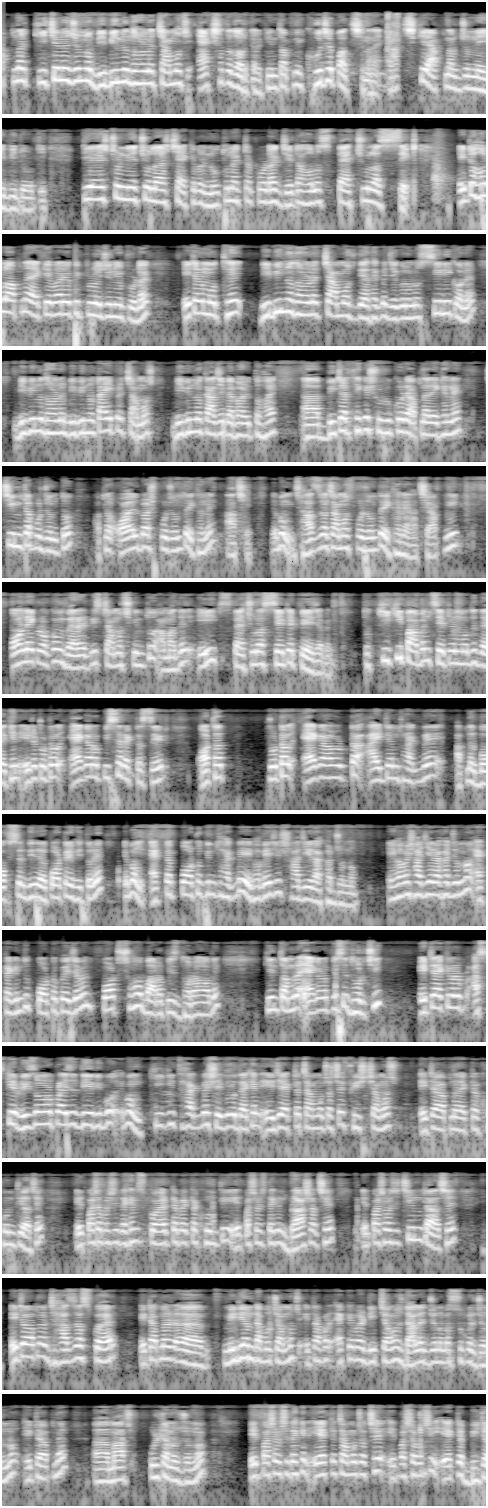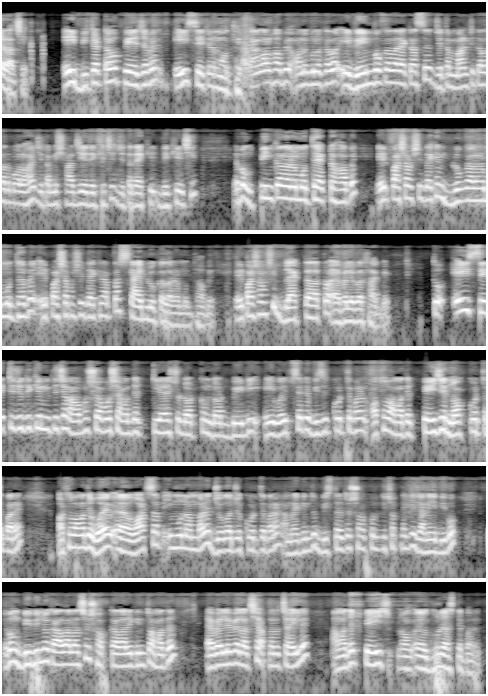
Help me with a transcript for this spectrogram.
আপনার কিচেনের জন্য বিভিন্ন ধরনের চামচ একসাথে দরকার, কিন্তু আপনি খুঁজে পাচ্ছেন না। আজকে আপনার জন্য এই ভিডিওটি। টিআই স্টোর নিয়ে চলে আসছে একেবারে নতুন একটা প্রোডাক্ট যেটা হলো স্প্যাচুলা সেট এটা হলো আপনার একেবারে প্রয়োজনীয় প্রোডাক্ট এটার মধ্যে বিভিন্ন ধরনের চামচ দেওয়া থাকবে, যেগুলো হলো সিলিকনের বিভিন্ন ধরনের বিভিন্ন টাইপের চামচ, বিভিন্ন কাজে ব্যবহৃত হয়। বিটার থেকে শুরু করে আপনার এখানে চিমটা পর্যন্ত, আপনার অয়েল ব্রাশ পর্যন্ত এখানে আছে এবং ঝাঁঝরা চামচ পর্যন্ত এখানে আছে। আপনি অনেক রকম ভ্যারাইটিস চামচ কিন্তু আমাদের এই স্প্যাচুলা সেটে পেয়ে যাবেন। তো কি কি পাবেন সেটের মধ্যে দেখেন, এটা টোটাল এগারো পিসের একটা সেট অর্থাৎ টোটাল এগারোটা আইটেম থাকবে আপনার বক্সের পটের ভিতরে এবং একটা পটও কিন্তু থাকবে এভাবে যে সাজিয়ে রাখার জন্য। এভাবে সাজিয়ে রাখার জন্য একটা কিন্তু পটও পেয়ে যাবেন। পট সহ বারো পিস ধরা হবে। কিন্তু আমরা এগারো পিসে ধরছি। এটা একেবারে আজকে রিজনেবল প্রাইসে দিয়ে দিব এবং কি কি থাকবে সেগুলো দেখেন। এই যে একটা চামচ আছে ফিশ চামচ, এটা আপনার একটা খুন্তি আছে। এর পাশাপাশি দেখেন স্কোয়ার টাইপের একটা খুন্তি, এর পাশাপাশি দেখেন ব্রাশ আছে, এর পাশাপাশি চিমটা আছে। এটাও আপনার ঝাঁঝরা স্কোয়ার এটা আপনার মিডিয়াম ডাবল চামচ, এটা আবার একেবারে ডিপ চামচ, ডালের জন্য বা সুপের জন্য, এটা আপনার মাছ উল্টানোর জন্য। এর পাশাপাশি দেখেন এই একটা চামচ আছে, এর পাশাপাশি একটা বিটার আছে। এই বিটারটাও পেয়ে যাবেন এই সেটের মধ্যে। কালার হবে অনেকগুলো কালার এই রেইনবো কালার একটা আছে, যেটা মাল্টি কালার বলা হয়, যেটা আমি সাজিয়ে দেখেছি যেটা দেখি- দেখিয়েছি। এবং পিঙ্ক কালারের মধ্যে একটা হবে। এর পাশাপাশি দেখেন ব্লু কালারের মধ্যে হবে। এর পাশাপাশি দেখেন আপনার স্কাই ব্লু কালারের মধ্যে হবে। এর পাশাপাশি ব্ল্যাক কালারটাও অ্যাভেলেবেল থাকবে। তো এই সেটটি যদি কেউ নিতে চান, অবশ্যই অবশ্যই আমাদের TRS dot com dot BD এই ওয়েবসাইটে ভিজিট করতে পারেন অথবা আমাদের পেজে নক করতে পারেন অথবা আমাদের হোয়াটসঅ্যাপ ইমো নাম্বারে যোগাযোগ করতে পারেন। আমরা কিন্তু বিস্তারিত সকল কিছু আপনাকে জানিয়ে দিব এবং বিভিন্ন কালার আছে, সব কালারে কিন্তু আমাদের অ্যাভেলেবেল আছে। আপনারা চাইলে আমাদের পেজ ঘুরে আসতে পারেন।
